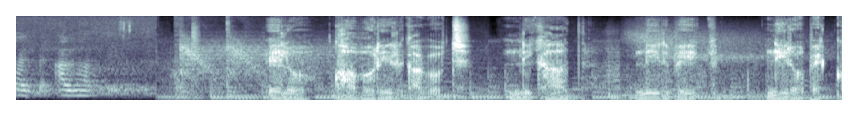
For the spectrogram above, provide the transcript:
থাকবেন। আল্লাহ হাফিজ। এলো খবরের কাগজ, নিখাদ, নির্ভীক, নিরপেক্ষ।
